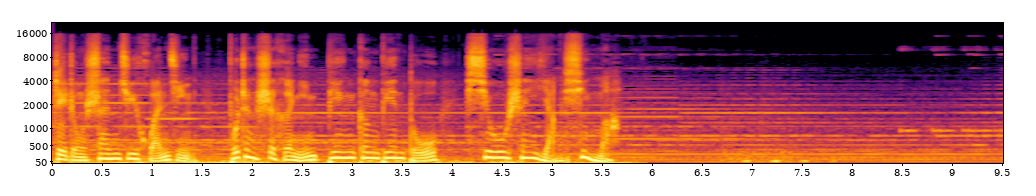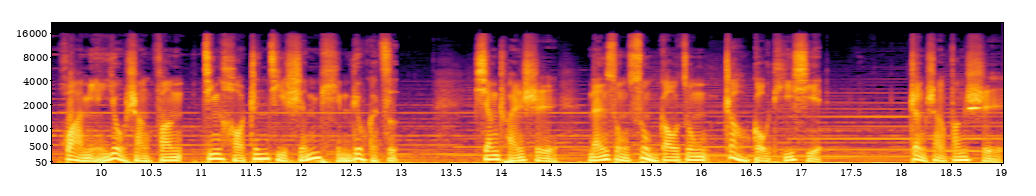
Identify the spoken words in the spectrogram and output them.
这种山居环境不正适合您边耕边读、修身养性吗？画面右上方“金号真迹神品”六个字，相传是南宋宋高宗赵构题写。正上方是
